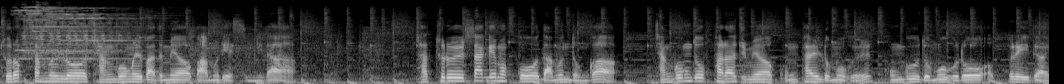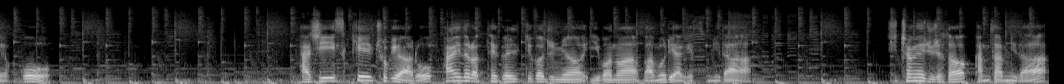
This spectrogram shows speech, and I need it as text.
졸업 선물로 장공을 받으며 마무리했습니다. 자투를 싸게 먹고 남은 돈과 장공도 팔아주며 08 노목을 09 노목으로 업그레이드하였고 다시 스킬 초기화로 파이널 어택을 찍어주며 이번 화 마무리하겠습니다. 시청해주셔서 감사합니다.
